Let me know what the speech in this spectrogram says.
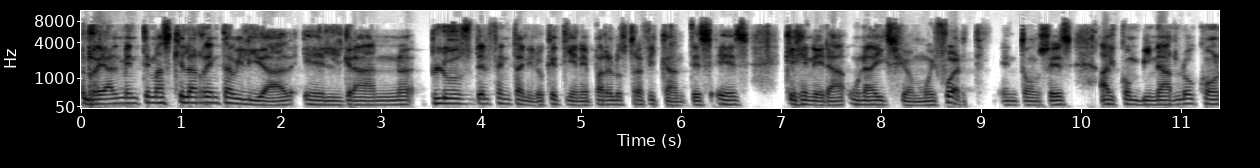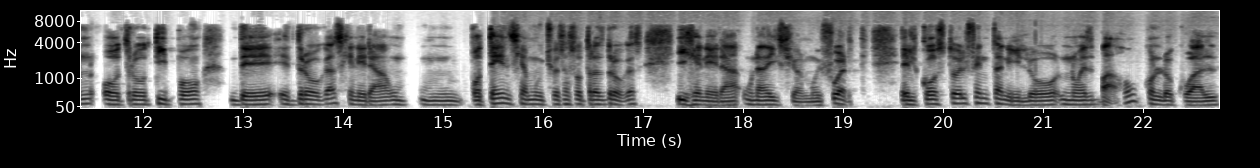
Realmente más que la rentabilidad, el gran plus del fentanilo que tiene para los traficantes es que genera una adicción muy fuerte. Entonces, al combinarlo con otro tipo de eh, drogas, genera un, potencia mucho esas otras drogas y genera una adicción muy fuerte. El costo del fentanilo no es bajo, con lo cual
